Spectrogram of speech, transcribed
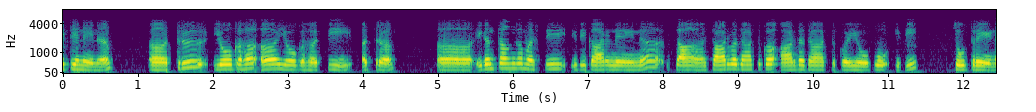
इत्यनेन तृ योगः अयोगः ति अत्र इगन्ताङ्गम् अस्ति इति कारणेन सा, सार्वधातुक आर्धधातुकयोः इति सूत्रेण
